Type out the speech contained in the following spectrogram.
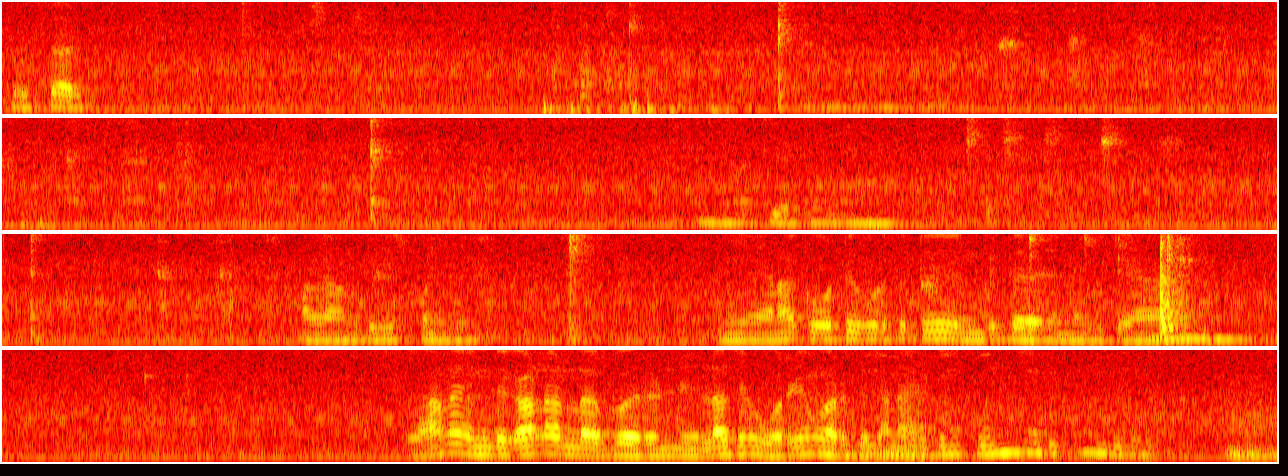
பெருசாக இருக்கு மாற்றி எடுத்தோம் அதை அங்கிட்டு யூஸ் பண்ணிக்க நீ எனக்கு ஒட்டி கொடுத்துட்டு இங்கிட்ட நினைக்கிட்டியா? ஆனால் இந்த கார்னரில் இப்போ ரெண்டு எல்லா சைடும் ஒரே மாதிரி இருக்குது தானே? கொஞ்சம் கொஞ்சம் டிஃப்ரெண்ட் வரும் ம்.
